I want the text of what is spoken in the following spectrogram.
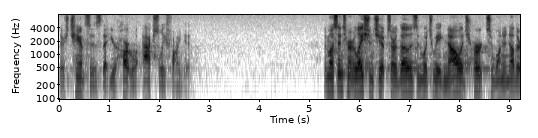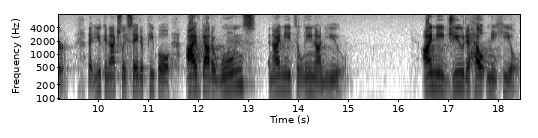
there's chances that your heart will actually find it. The most intimate relationships are those in which we acknowledge hurt to one another. That you can actually say to people, I've got a wounds and I need to lean on you. I need you to help me heal.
